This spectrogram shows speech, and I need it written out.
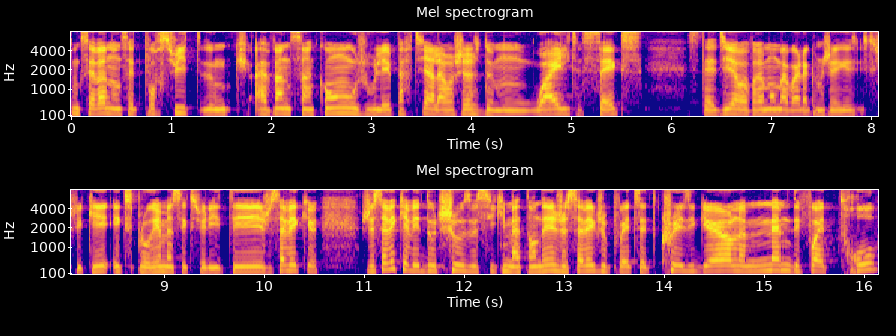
Donc ça va dans cette poursuite donc à 25 ans où je voulais partir à la recherche de mon wild sex c'est-à-dire vraiment, bah voilà, comme j'ai expliqué, explorer ma sexualité. Je savais que je savais qu'il y avait d'autres choses aussi qui m'attendaient. Je savais que je pouvais être cette crazy girl, même des fois être trop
